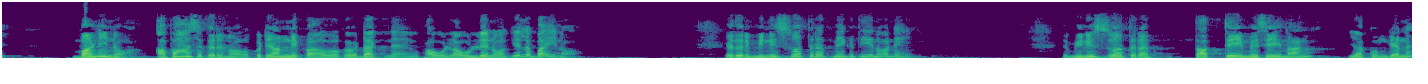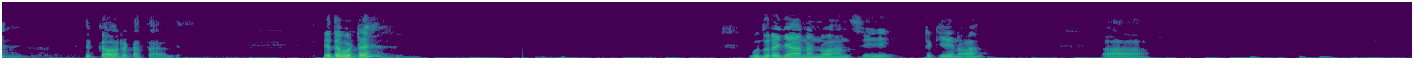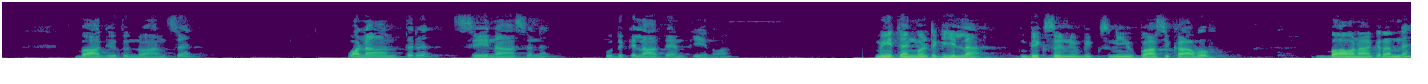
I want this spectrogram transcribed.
බනිනවා. අපහාස කරනවා. ඔකට යන්න එපා. ඔක වැඩක් නැහැ පවුල් අවුල් වෙනවා කියලා බයිනවා. එතකොට මිනිස්සු අතරත් මේක තියෙනවනේ මිනිස්සු අතරත් தત્ත්වයේ මෙසේ නම් යකුන් ගැන කවර කතාවද එතකොට බුදුරජාණන් වහන්සේට කියනවා භාග්‍යවතුන් වහන්සේ වනාන්තර සේනාසන පුදකලා තැන් තියෙනවා. මේ තැන් වලට ගිහිල්ලා භික්ෂුණී භික්ෂුණී උපාසිකාවෝ භාවනා කරන්න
